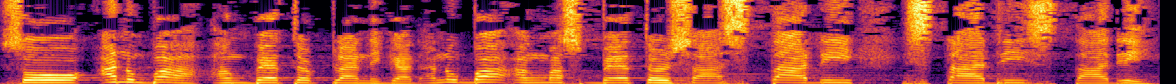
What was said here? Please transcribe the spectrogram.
So, ano ba ang better plan ni God? Ano ba ang mas better sa study, study, study?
